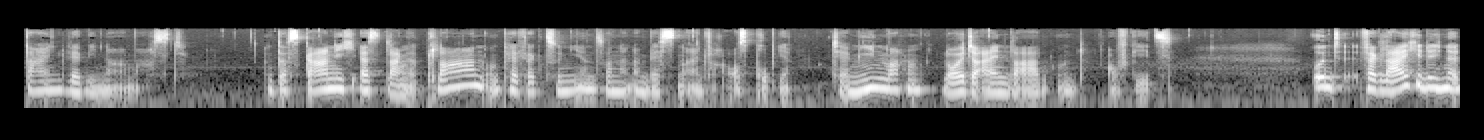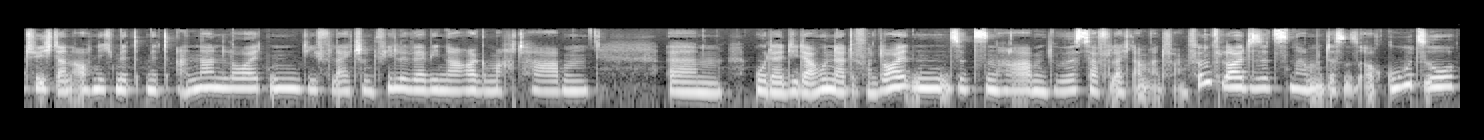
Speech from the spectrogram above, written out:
dein Webinar machst. Und das gar nicht erst lange planen und perfektionieren, sondern am besten einfach ausprobieren. Termin machen, Leute einladen und auf geht's. Und vergleiche dich natürlich dann auch nicht mit, mit anderen Leuten, die vielleicht schon viele Webinare gemacht haben ähm, oder die da hunderte von Leuten sitzen haben. Du wirst da vielleicht am Anfang fünf Leute sitzen haben und das ist auch gut so,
